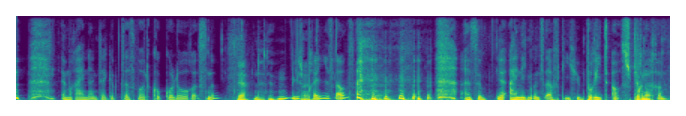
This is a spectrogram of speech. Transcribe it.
Im Rheinland, da gibt es das Wort Kokolores, ne? Ja. Hm, wie spreche ich es aus? Ja. also, wir einigen uns auf die Hybrid-Aussprache. Genau.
